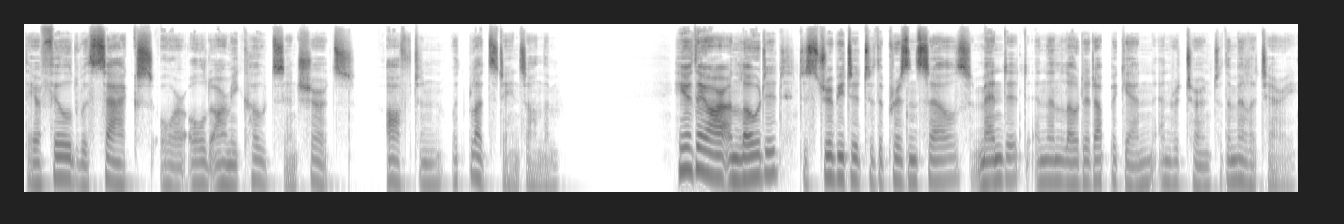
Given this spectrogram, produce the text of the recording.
They are filled with sacks or old army coats and shirts, often with bloodstains on them. Here they are unloaded, distributed to the prison cells, mended, and then loaded up again and returned to the military.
